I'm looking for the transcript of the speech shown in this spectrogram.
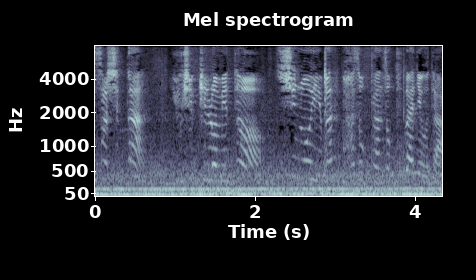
호솔 식당 60km 신호 위반 과속 단속 구간 이후다.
